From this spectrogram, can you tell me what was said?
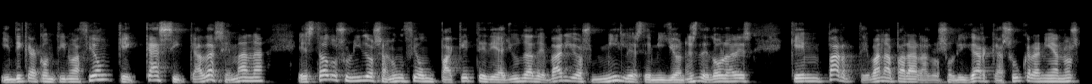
indica a continuación que casi cada semana Estados Unidos anuncia un paquete de ayuda de varios miles de millones de dólares que en parte van a parar a los oligarcas ucranianos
